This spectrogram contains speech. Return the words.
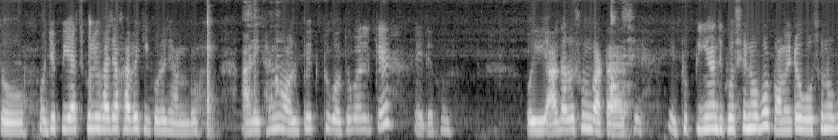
তো ওই যে পেঁয়াজ কলি ভাজা খাবে, কি করে জানব? আর এখানে অল্প একটু গতকালকে, এই দেখুন, ওই আদা রসুন বাটা আছে। একটু পেঁয়াজ ঘষে নেব, টমেটো ঘষে নেব,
